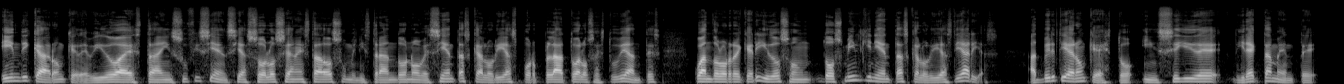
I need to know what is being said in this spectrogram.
indicaron que debido a esta insuficiencia solo se han estado suministrando 900 calorías por plato a los estudiantes, cuando lo requerido son 2.500 calorías diarias. Advirtieron que esto incide directamente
